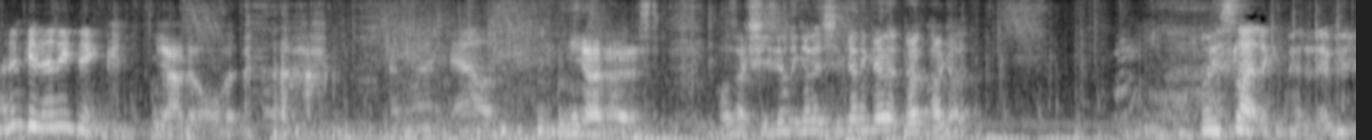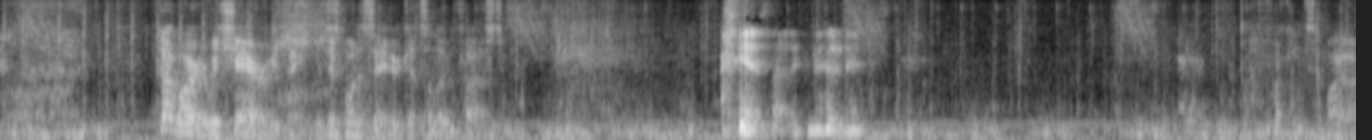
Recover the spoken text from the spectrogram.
I didn't get anything. Yeah, I got all of it. I lagged out. yeah, I noticed. I was like, she's gonna get it, she's gonna get it. Nope, I got it. We're slightly competitive. Don't worry, we share everything. We just want to see who gets a loot first. yeah, slightly competitive. Oh, fucking spider.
